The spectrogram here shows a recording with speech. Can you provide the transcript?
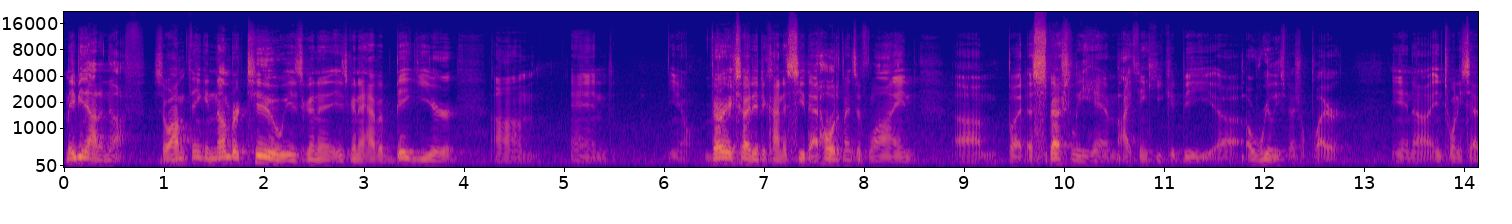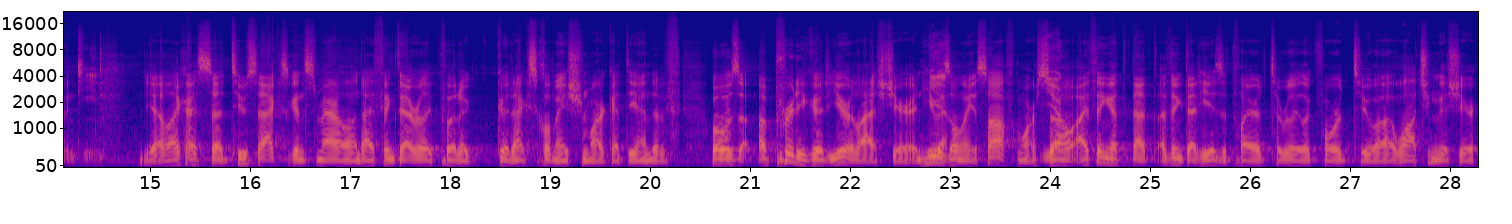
maybe not enough. So I'm thinking number two is gonna is gonna have a big year, um, and you know, very excited to kind of see that whole defensive line. Um, but especially him, I think he could be uh, a really special player in uh, in 2017. Yeah, like I said, two sacks against Maryland. I think that really put a good exclamation mark at the end of what was a pretty good year last year, and he was only a sophomore. So Yeah. I think that, that I think that he is a player to really look forward to uh, watching this year,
